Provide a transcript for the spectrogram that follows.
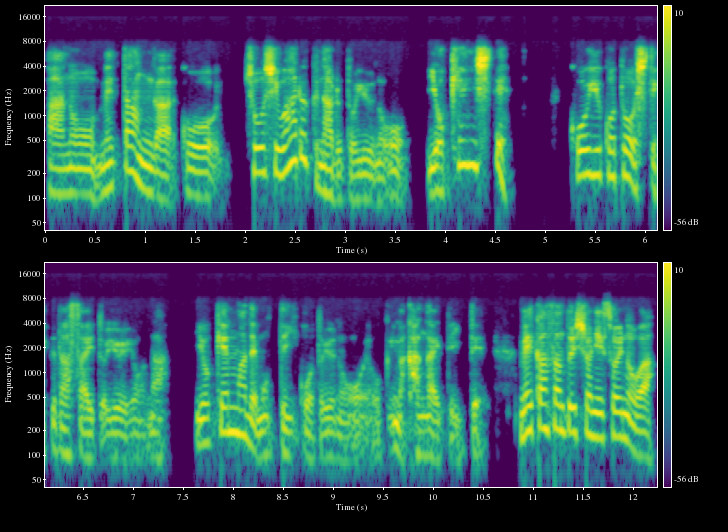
あの、メタンが、こう、調子悪くなるというのを予見して、こういうことをしてくださいというような予見まで持っていこうというのを今考えていて、メーカーさんと一緒にそういうのは、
